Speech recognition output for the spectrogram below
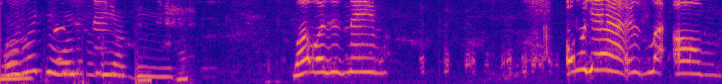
I what like was white his name? What was his name? Oh yeah, it's like um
